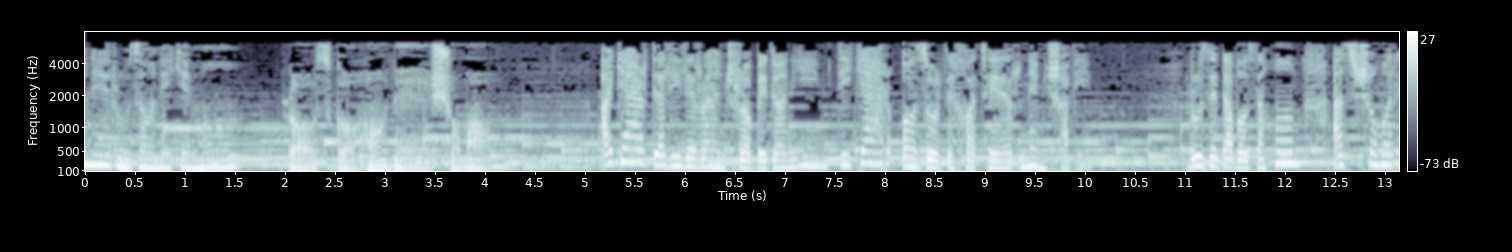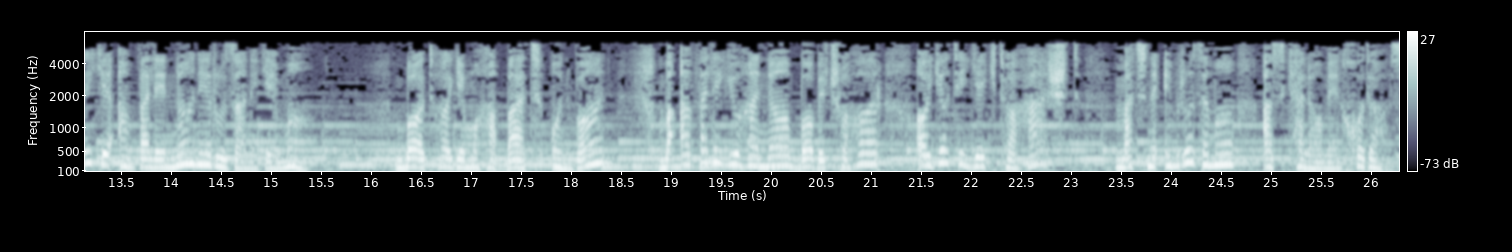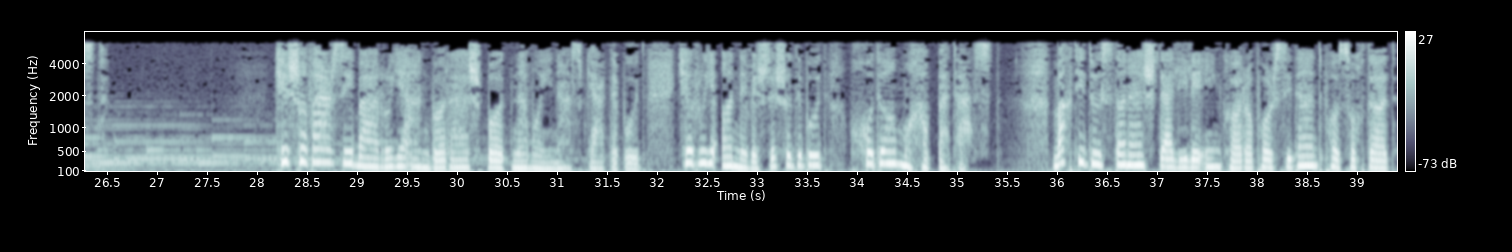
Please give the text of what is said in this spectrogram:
نان روزانه ما رازگاهان شما. اگر دلیل رنج را بدانیم دیگر آزرد خاطر نمی شویم. روز دوازدهم از شماره اول نان روزانه ما. بادهای محبت عنوان و اول یوحنا باب چهار آیات یک تا هشت متن امروز ما از کلام خداست. کشاورزی بر روی انبارش باد نمایی نصب کرده بود که روی آن نوشته شده بود خدا محبت است. وقتی دوستانش دلیل این کار را پرسیدند پاسخ داد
